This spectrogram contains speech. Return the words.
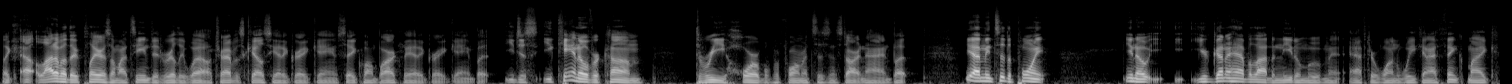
like a a lot of other players on my team did really well. Travis Kelce had a great game. Saquon Barkley had a great game, but you just you can't overcome three horrible performances in start nine. But yeah, I mean to the point, you know, you're gonna have a lot of needle movement after one week, and I think Mike,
